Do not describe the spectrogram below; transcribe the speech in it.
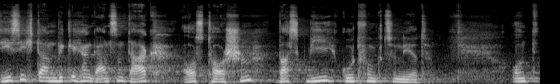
die sich dann wirklich einen ganzen Tag austauschen, was wie gut funktioniert. Und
